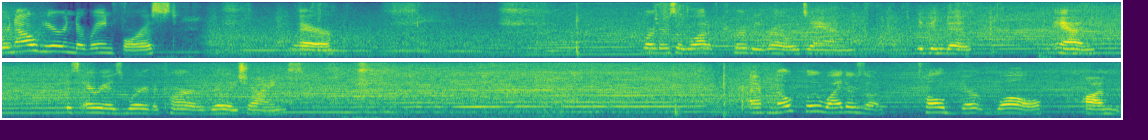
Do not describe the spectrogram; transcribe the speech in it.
we're now here in the rainforest, where where there's a lot of curvy roads, and you can do, and this area is where the car really shines. I have no clue why there's a tall dirt wall on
